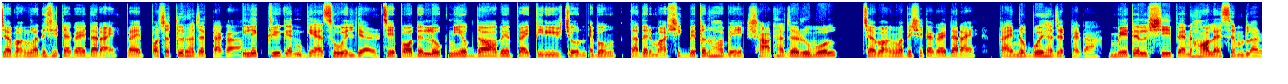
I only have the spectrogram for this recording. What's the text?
যা বাংলাদেশি টাকায় দাঁড়ায় প্রায় পঁচাত্তর হাজার টাকা। ইলেকট্রিক অ্যান্ড গ্যাস ওয়েল্ডার, যে পদে লোক নিয়োগ দেওয়া হবে প্রায় তিরিশ জন, এবং তাদের মাসিক বেতন হবে ষাট হাজার রুবল যা বাংলাদেশি টাকায় দাঁড়ায় প্রায় নব্বই হাজার টাকা। Metal ship and hull assembler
